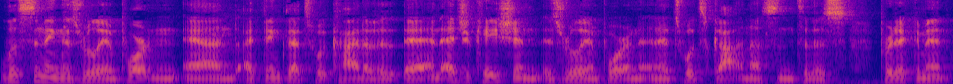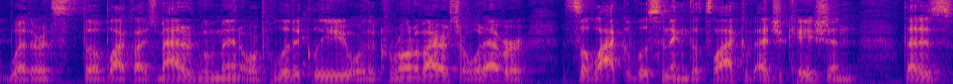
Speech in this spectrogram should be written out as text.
listening is really important and i think that's what kind of and education is really important and it's what's gotten us into this predicament whether it's the black lives matter movement or politically or the coronavirus or whatever it's the lack of listening that's lack of education that is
